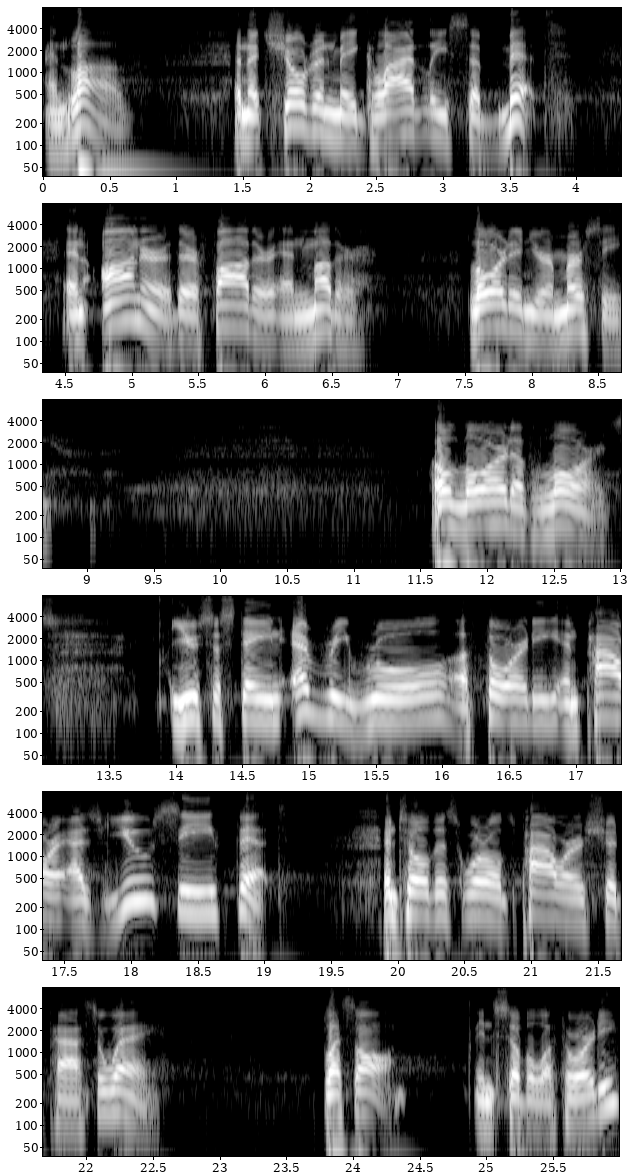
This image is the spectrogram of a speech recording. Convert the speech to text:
and love, and that children may gladly submit and honor their father and mother. Lord, in your mercy, O Lord of lords, you sustain every rule, authority, and power as you see fit until this world's powers should pass away. Bless all in civil authority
